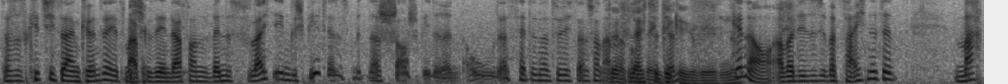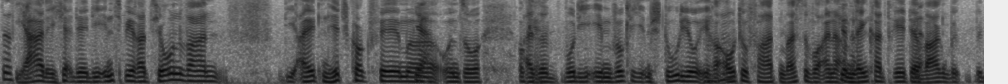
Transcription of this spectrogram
dass es kitschig sein könnte. Jetzt mal Ich- abgesehen davon, wenn es vielleicht eben gespielt hättest mit einer Schauspielerin, oh, das hätte natürlich dann schon Wäre anders vielleicht zu dicke können. gewesen. Ne? Genau, aber dieses Überzeichnete macht es. Ja, die, der, die Inspiration waren die alten Hitchcock-Filme Ja. und so. Also, wo die eben wirklich im Studio ihre Autofahrten, weißt du, wo einer Genau. am Lenkrad dreht, der Ja. Wagen be be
